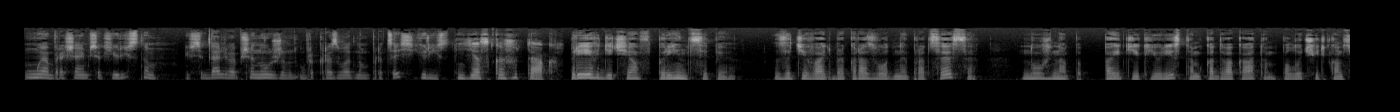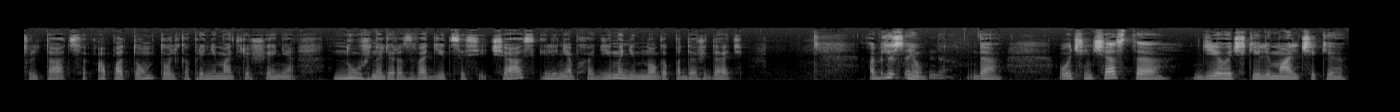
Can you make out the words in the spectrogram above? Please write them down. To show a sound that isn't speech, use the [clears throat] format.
мы обращаемся к юристам, и всегда ли вообще нужен в бракоразводном процессе юрист? Я скажу так, прежде чем в принципе затевать бракоразводные процессы, нужно пойти к юристам, к адвокатам, получить консультацию, а потом только принимать решение, нужно ли разводиться сейчас или необходимо немного подождать. Объясню. Подождать, да. да. Очень часто девочки или мальчики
